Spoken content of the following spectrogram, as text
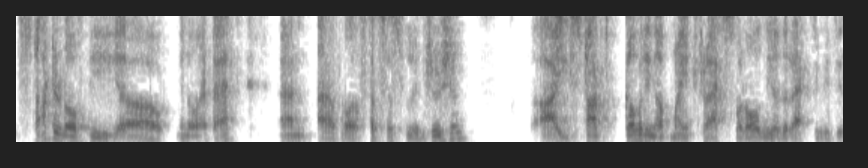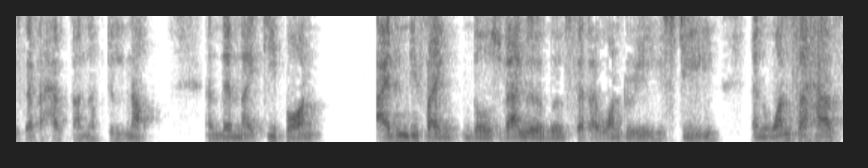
started off the uh, you know attack and I have a successful intrusion, I start covering up my tracks for all the other activities that I have done up till now. And then I keep on identifying those valuables that I want to really steal. And once I have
